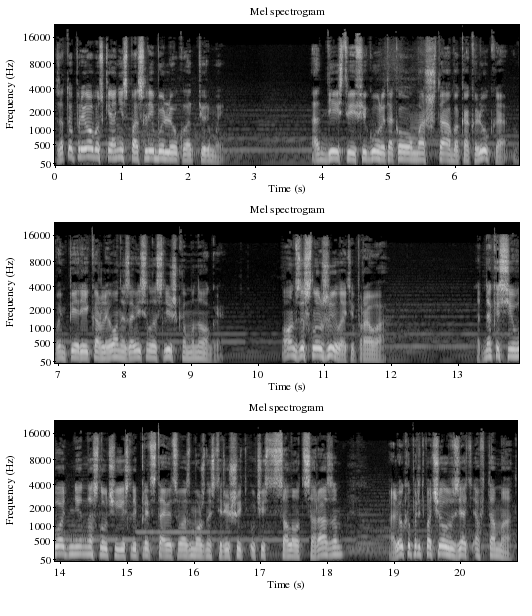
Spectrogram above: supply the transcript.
Зато при обыске они спасли бы Люку от тюрьмы. От действий фигуры такого масштаба, как Люка, в империи Корлеоне зависело слишком многое. Он заслужил эти права. Однако сегодня, на случай, если представится возможность решить участь Солодца разом, Люка предпочел взять автомат,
